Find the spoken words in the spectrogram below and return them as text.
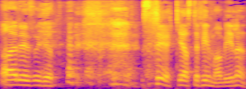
Ja det är så gött. Stökigaste firmabilen.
